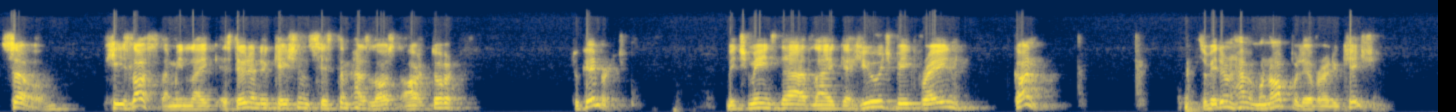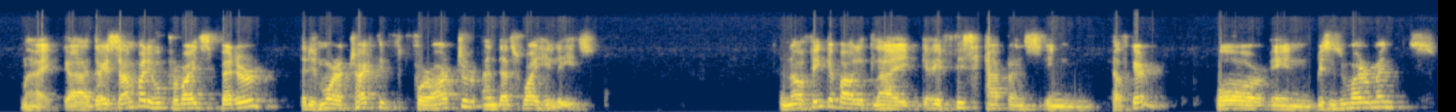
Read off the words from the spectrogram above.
So he's lost. I mean, like Estonian education system has lost Arthur to Cambridge which means that like a huge big brain gone. So we don't have a monopoly over education. Like uh, there is somebody who provides better, that is more attractive for Arthur, and that's why he leaves. Now think about it like if this happens in healthcare or in business environments,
